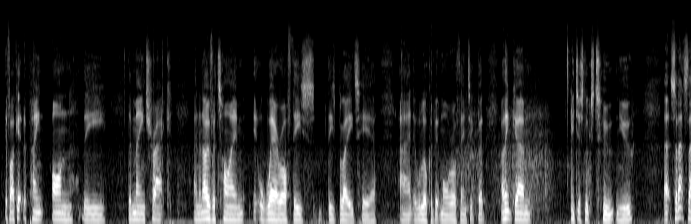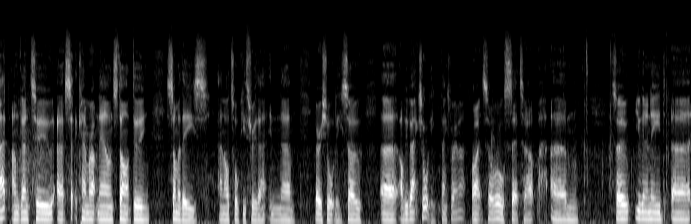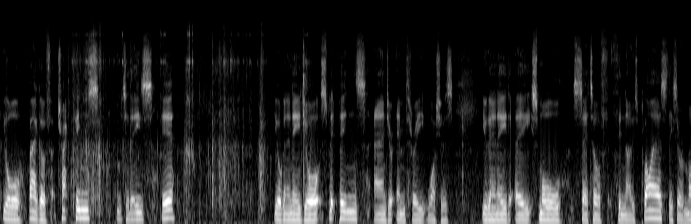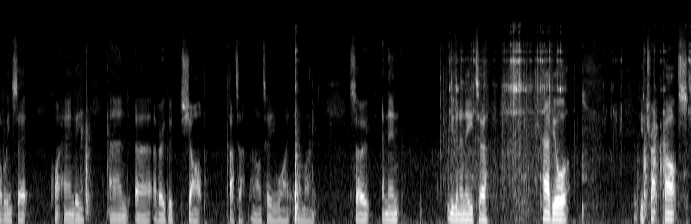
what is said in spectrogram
if I get the paint on the the main track and then over time it will wear off these these blades here and it will look a bit more authentic but I think um, it just looks too new. Uh, so that's that. I'm going to uh, set the camera up now and start doing some of these and I'll talk you through that in um, very shortly. So uh, I'll be back shortly. Thanks very much. Right so we're all set up. Um, so you're going to need uh, your bag of track pins which are these here. You're going to need your split pins and your M3 washers. You're going to need a small set of thin nose pliers. These are a modeling set, quite handy, and uh, a very good sharp cutter. And I'll tell you why in a moment. So, and then you're going to need to have your your track parts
